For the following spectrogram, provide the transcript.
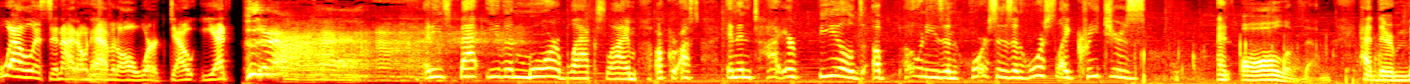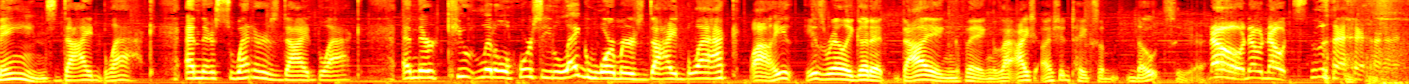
Well, listen, I don't have it all worked out yet. And he spat even more black slime across an entire field of ponies and horses and horse like creatures. And all of them had their manes dyed black, and their sweaters dyed black, and their cute little horsey leg warmers dyed black. Wow, he, he's really good at dyeing things. I, I, I should take some notes here. No, no notes.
